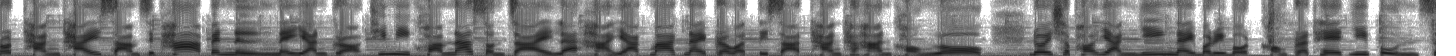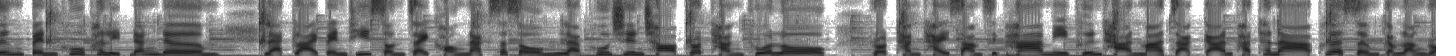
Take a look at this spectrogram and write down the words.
รถถังไทย 35 เป็นหนึ่งในยานเกราะที่มีความน่าสนใจและหายากมากในประวัติศาสตร์ทางทหารของโลก โดยเฉพาะอย่างยิ่งในบริบทของประเทศญี่ปุ่น ซึ่งเป็นผู้ผลิตดั้งเดิม และกลายเป็นที่สนใจของนักสะสม และผู้ชื่นชอบรถถังทั่วโลก รถถังไทย 35 มีพื้นฐานมาจากการพัฒนาเพื่อเสริมกำลังร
